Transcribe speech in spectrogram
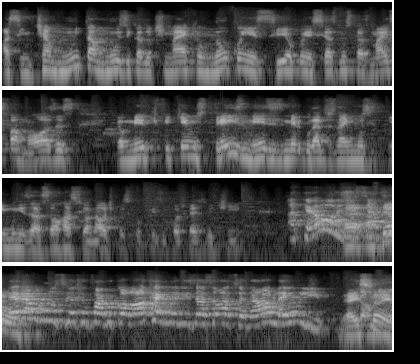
Assim, tinha muita música do Tim Maia que eu não conhecia. Eu conhecia as músicas mais famosas. Eu meio que fiquei uns três meses mergulhados na imunização racional depois que eu fiz o podcast do Tim. Até hoje. É, Se até a primeira hoje. música que o Fábio coloca é a imunização nacional, leia um livro. É isso aí.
